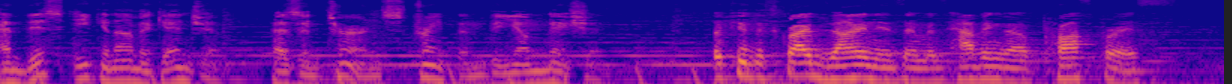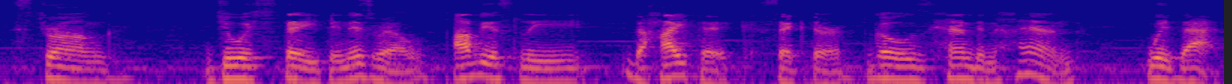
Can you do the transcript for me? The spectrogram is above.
And this economic engine has in turn strengthened the young nation. If you describe Zionism as having a prosperous, strong Jewish state in Israel, obviously the high-tech sector goes hand in hand with that.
